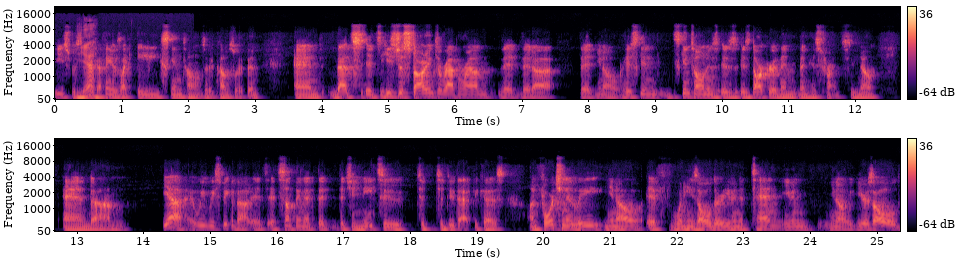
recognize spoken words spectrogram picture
each specific. Yeah. I think it was like 80 skin tones that it comes with, and and that's it's. He's just starting to wrap around that that uh that you know his skin skin tone is is is darker than than his friends. You know, and um, yeah, we, we speak about it. It's, it's something that, that, that you need to, to, to do that because unfortunately, you know, if when he's older, even at 10, even, you know, years old,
